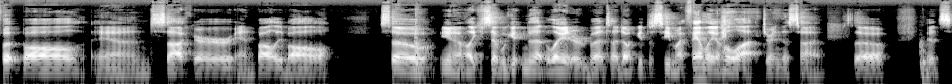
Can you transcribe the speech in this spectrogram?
football and soccer and volleyball. So you know, like you said, we'll get into that later. But I don't get to see my family a whole lot during this time. So it's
